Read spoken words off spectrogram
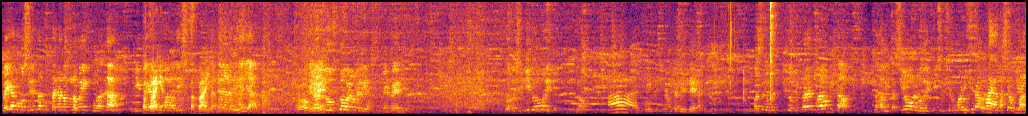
Pega con Occidental Punta Cana flamenco acá. Y pega Papaya. con Paradiso. Papaya. Allá. Eran los dos en Meliay. En medio. Bueno, chiquito, ¿no, Marito? No. Ah, Tiene mucha clientela. Lo que pasa es que lo que, está es mal ubicado. Las habitaciones, los edificios hicieron mal ubicados. was demasiado together.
